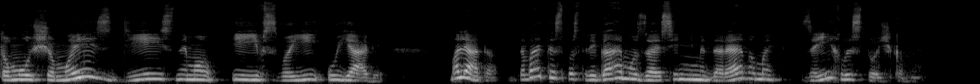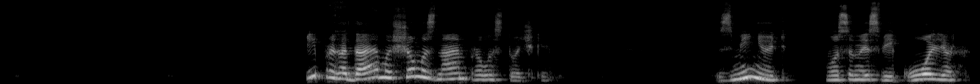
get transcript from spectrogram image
тому що ми здійснимо її в своїй уяві. Малята, давайте спостерігаємо за осінніми деревами, за їх листочками. І пригадаємо, що ми знаємо про листочки. Змінюють восени свій колір,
